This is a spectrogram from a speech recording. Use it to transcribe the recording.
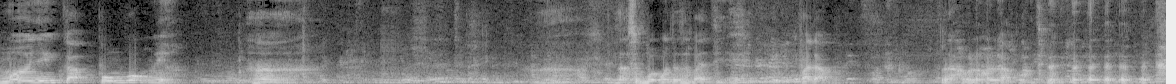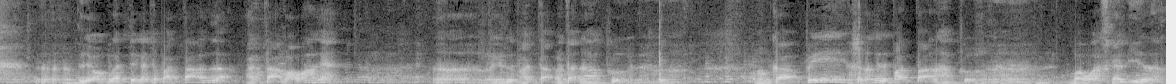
menyingkap punggungnya ha. Nak sebut pun tak sampai hati eh? Padam. Lah Allah Allah Dia jawab Kelantan kata patak tu tak Patak bawah kan Haa Dia kata patak Patak neraka kata Orang kapi Sebab kata patak neraka. Ha, Bawah sekali tu tak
